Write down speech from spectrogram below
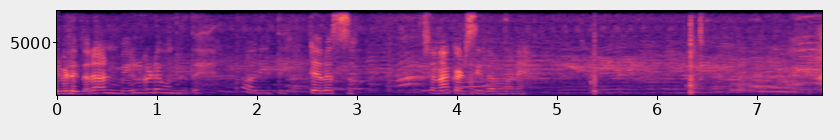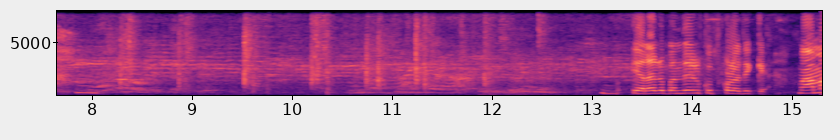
ಮೇಲ್ಗಡೆ ಇದ್ದಾರೆ ಅಂಡ್ ಮೇಲ್ಗಡೆ ಒಂದಿದೆ. ಆ ರೀತಿ ಟೆರಸ್ಸು ಚೆನ್ನಾಗಿ ಕಟ್ಸಿದ್ದಾರೆ ಮನೆ. ಯಾರು ಬಂದರೆ ಇಲ್ಲಿ ಕುತ್ಕೊಳ್ಳೋದಕ್ಕೆ. ಮಾಮ,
